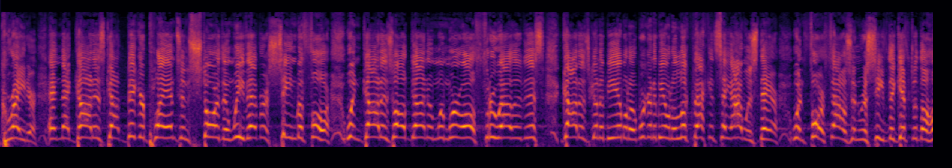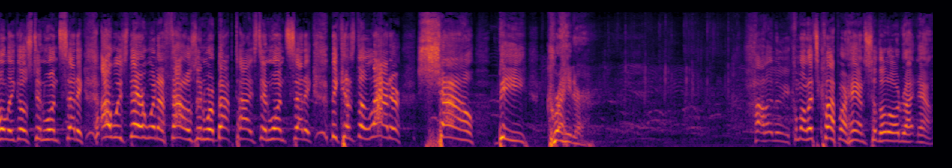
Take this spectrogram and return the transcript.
greater and that God has got bigger plans in store than we've ever seen before. When God is all done and when we're all through out of this, God is going to be able to, we're going to be able to look back and say, I was there when 4,000 received the gift of the Holy Ghost in one setting. I was there when a thousand were baptized in one setting because the the latter shall be greater. Hallelujah. Come on, let's clap our hands to the Lord right now.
